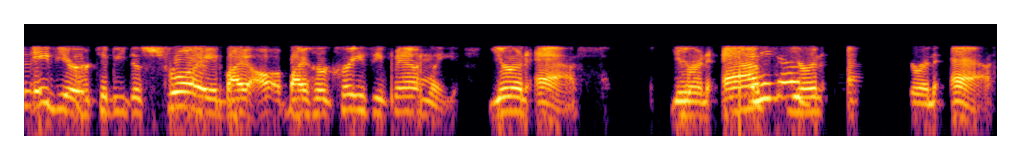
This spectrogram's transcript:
savior to be destroyed by by her crazy family. You're an ass. You're an ass. You know- You're an ass. You're an ass.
